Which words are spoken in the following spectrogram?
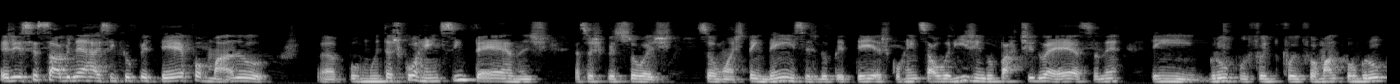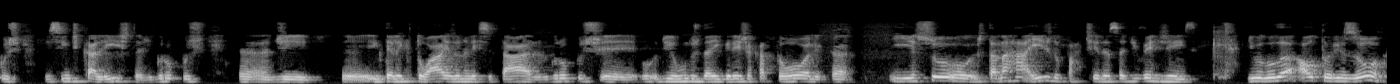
ele se sabe, né, Heisen, que o PT é formado uh, por muitas correntes internas. Essas pessoas são as tendências do PT, as correntes, a origem do partido é essa, né? Tem grupos, foi, foi formado por grupos de sindicalistas, grupos uh, de uh, intelectuais universitários, grupos uh, oriundos da Igreja Católica, e isso está na raiz do partido, essa divergência. E o Lula autorizou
